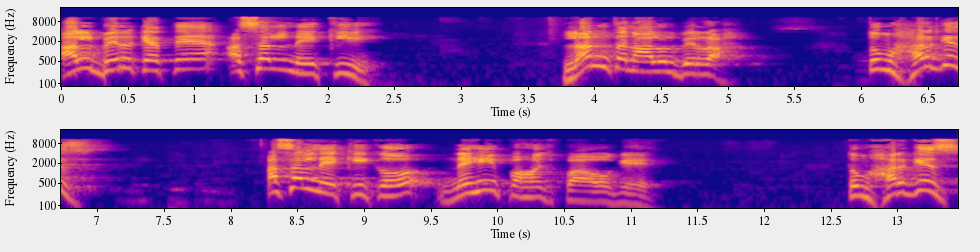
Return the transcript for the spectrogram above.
البر کہتے ہیں اصل نیکی۔ لن تنال البرا تم ہرگز اصل نیکی کو نہیں پہنچ پاؤ گے۔ تم ہرگز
